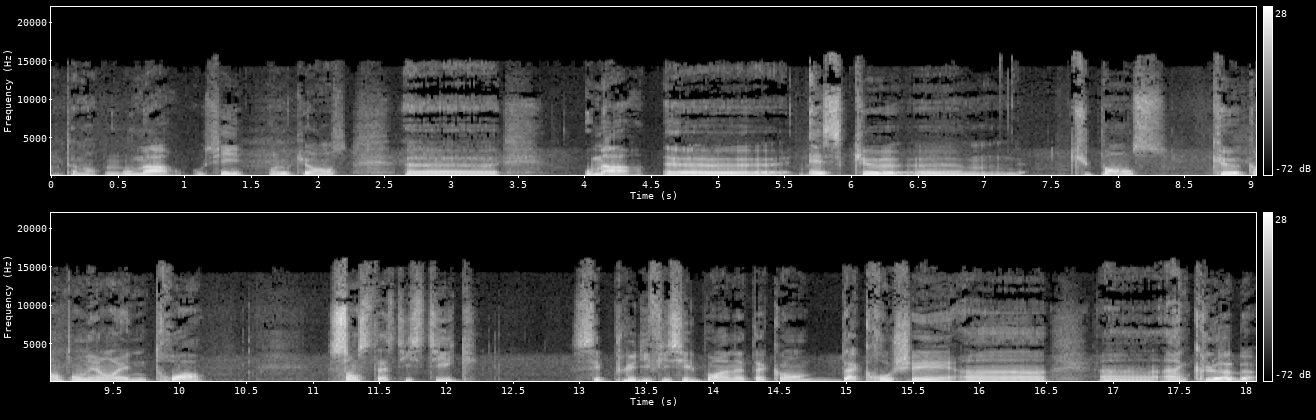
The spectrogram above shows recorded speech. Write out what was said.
notamment, Mm. Oumar aussi, en l'occurrence. Euh, Oumar, euh, est-ce que euh, tu penses que quand on est en N3, sans statistiques, c'est plus difficile pour un attaquant d'accrocher un, un, un club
